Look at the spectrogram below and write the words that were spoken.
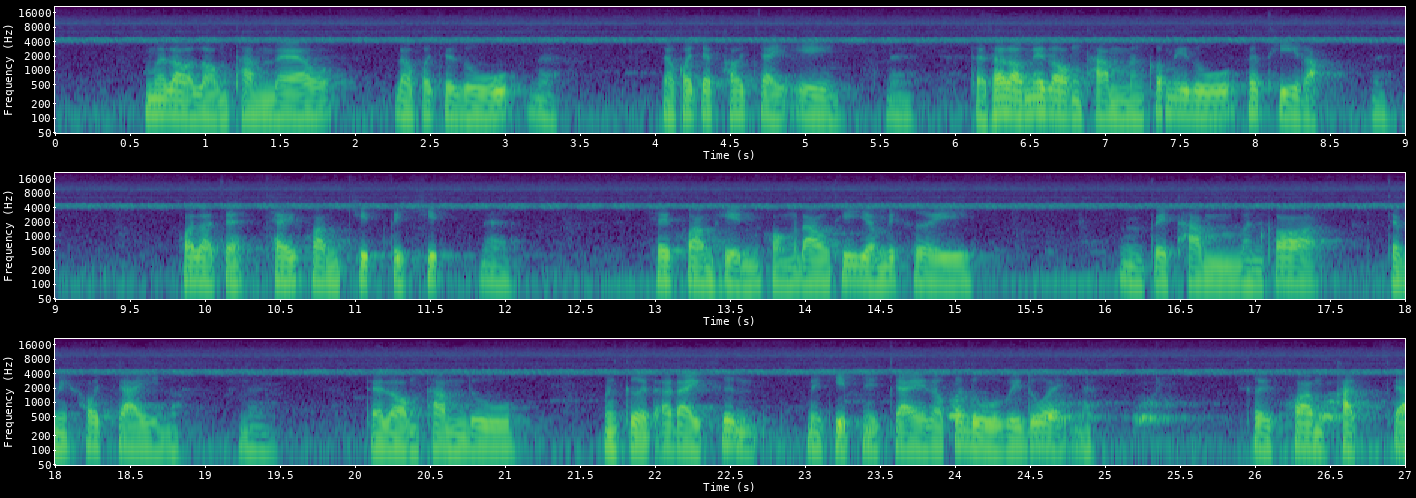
ำเมื่อเราลองทำแล้ว เราก็จะรู้นะ เราก็จะเข้าใจเองนะแต่ถ้าเราไม่ลองทำมันก็ไม่รู้สักทีหรอกนะเพราะเราจะใช้ความคิดไปคิดนะใช้ความเห็นของเราที่ยังไม่เคยไปทำมันก็จะไม่เข้าใจเนาะนะแต่ลองทำดูมันเกิดอะไรขึ้นในจิตในใจเราก็ดูไปด้วยนะเกิดความขัดใจ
